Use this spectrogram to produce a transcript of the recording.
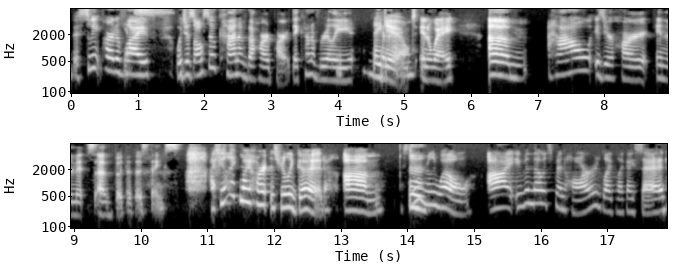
the sweet part of life, which is also kind of the hard part, they kind of really They do. in a way. Um, how is your heart in the midst of both of those things? I feel like my heart is really good. Um, it's doing Mm. really well. I even though it's been hard, like like I said,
